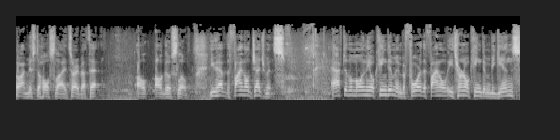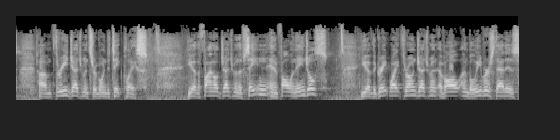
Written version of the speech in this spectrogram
Oh, I missed a whole slide. Sorry about that. I'll, I'll go slow. You have the final judgments. After the millennial kingdom and before the final eternal kingdom begins, um, three judgments are going to take place. You have the final judgment of Satan and fallen angels. You have the great white throne judgment of all unbelievers. That is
